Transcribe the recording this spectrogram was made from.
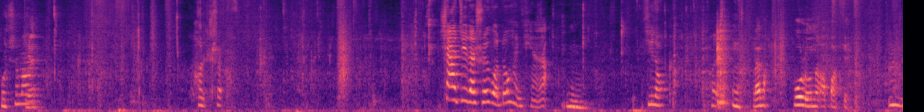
好吃吗？甜。 好吃。夏季的水果都很甜的。嗯，洗手。快，嗯，来吧，菠萝呢？阿爸给。嗯。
